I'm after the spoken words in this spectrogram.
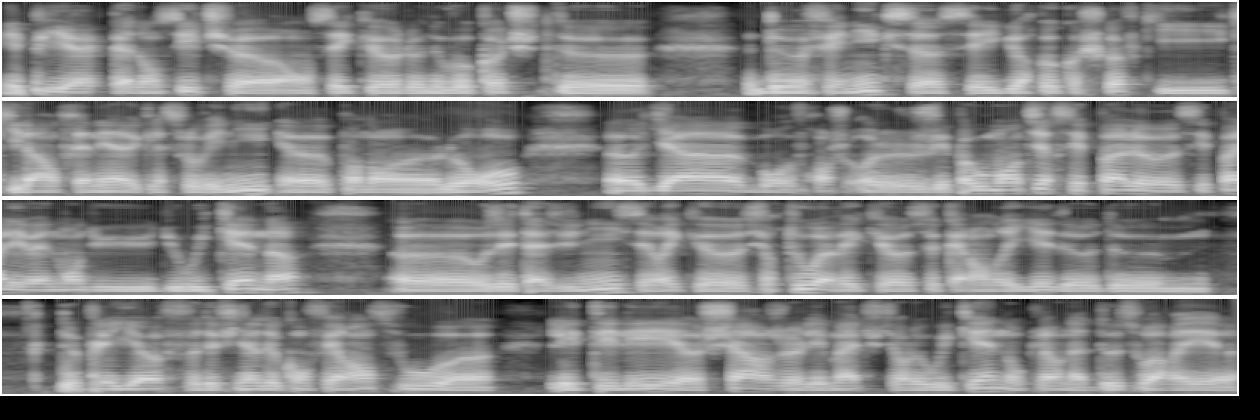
Et puis euh, Kadoncic, euh, on sait que le nouveau coach de de Phoenix, c'est Igor Kokoshkov qui, qui l'a entraîné avec la Slovénie pendant l'Euro. Il y a bon franchement, je vais pas vous mentir, c'est pas le c'est pas l'événement du, du week-end aux États-Unis. C'est vrai que surtout avec ce calendrier de, de de playoffs, de finale de conférence où euh, les télés euh, chargent les matchs sur le week-end. Donc là, on a deux soirées, euh,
